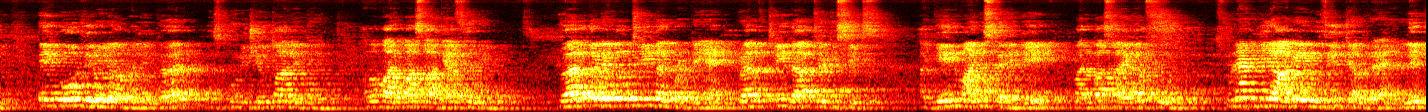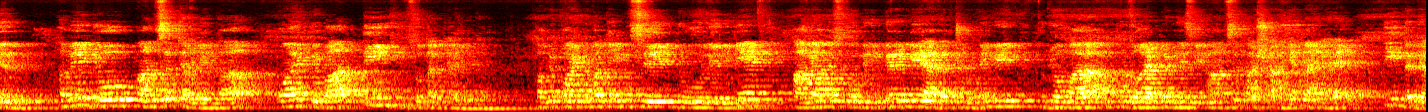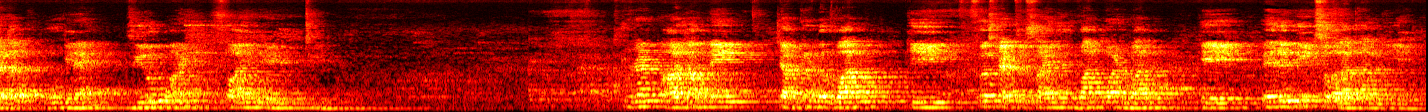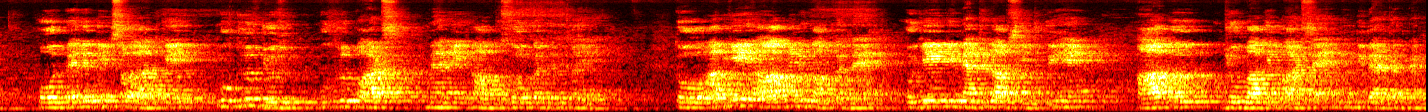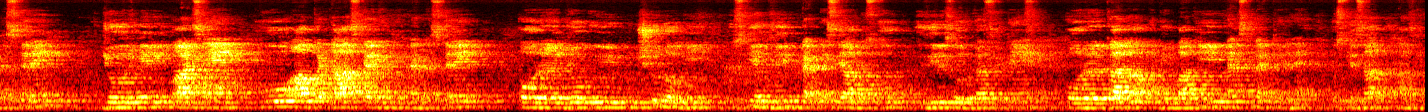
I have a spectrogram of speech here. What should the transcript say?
एक और ज़ीरो यहाँ पर लेकर इसको नीचे उतार लेते हैं। अब हमारे पास आ गया फोर्टी ट्वेल्व का टेबल थ्री तक पढ़ते हैं twelve three the thirty six again minus करेंगे, हमारे पास आएगा फोर स्टूडेंट ये आगे मजीद चल रहा है, लेकिन हमें जो आंसर चाहिए था पॉइंट के बाद तीन सौ तक चाहिए था। हमने पॉइंट नंबर तीन से जो ले लिए हैं। आगे हम इसको नहीं करेंगे अगर छोड़ देंगे तो जो हमारा डिवाइड करने से आंसर का शायद आया है, तीन दर्जा तक हो गया है। Zero point five eight three student आज हमने चैप्टर नंबर वन की फ़र्स्ट एक्सरसाइज 1.1 के पहले तीन सवाल हल किए और पहले तीन सवाल के मुख्तलिफ़ जुज मुख्तलिफ़ पार्ट्स मैंने आपको सोल्व करके तो अब ये आपने जो काम करना है तो ये ये मेथड आप सीख चुके हैं। आप जो बाकी पार्ट्स हैं, उनकी बैठकर प्रैक्टिस करें। जो रिमेनिंग पार्ट्स हैं, वो आपका टास्क है, उनकी प्रैक्टिस करें। और जो कोई मुश्किल होगी, उसकी मजीद प्रैक्टिस से आप उसको इजीली सोल्व कर सकते हैं। और कल हम जो बाकी नेक्स्ट लेक्चर हैं, उसके साथ हाजिर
